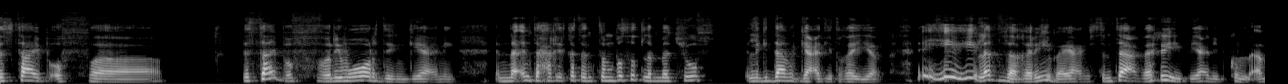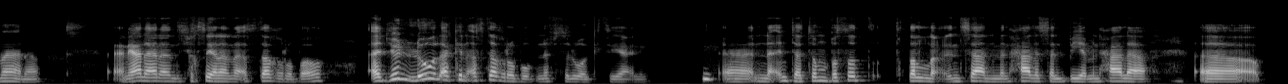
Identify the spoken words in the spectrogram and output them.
this type of uh, this type of rewarding يعني. إن أنت حقيقة تنبسط لما تشوف اللي قدامك قاعد يتغير. هي هي لذة غريبة يعني استمتاع غريب يعني بكل أمانة. يعني أنا أنا شخصيا أنا أستغربه أجله لكن أستغربه بنفس الوقت يعني. آه، إن أنت تنبسط تطلع إنسان من حالة سلبية من حالة آه،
